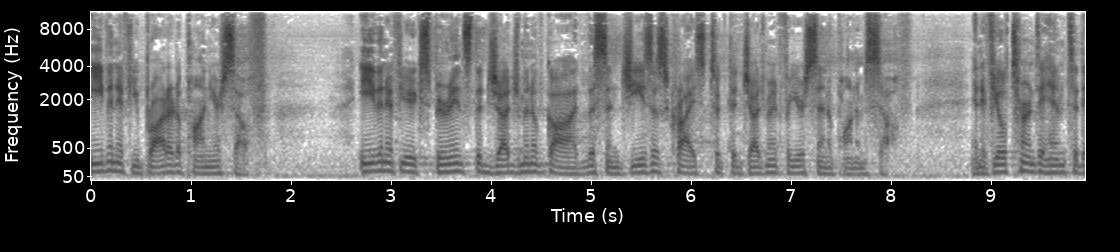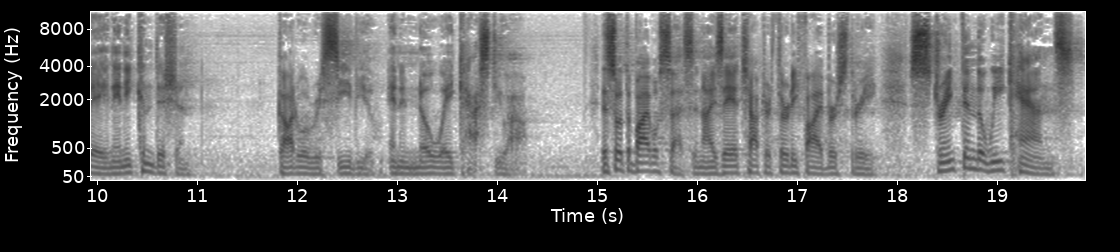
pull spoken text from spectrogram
even if you brought it upon yourself. Even if you experienced the judgment of God, listen, Jesus Christ took the judgment for your sin upon himself. And if you'll turn to him today in any condition, God will receive you and in no way cast you out. This is what the Bible says in Isaiah chapter 35, verse 3 Strengthen the weak hands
